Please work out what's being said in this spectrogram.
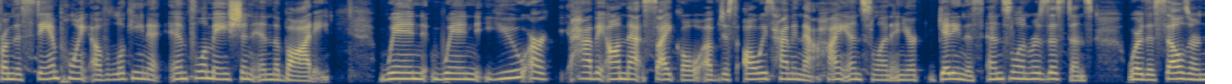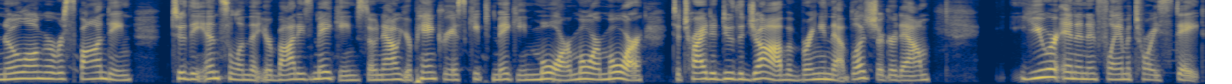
from the standpoint of looking at inflammation in the body. When when you are having on that cycle of just always having that high insulin and you're getting this insulin resistance where the cells are no longer responding to the insulin that your body's making. So now your pancreas keeps making more, more, more to try to do the job of bringing that blood sugar down. You are in an inflammatory state.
